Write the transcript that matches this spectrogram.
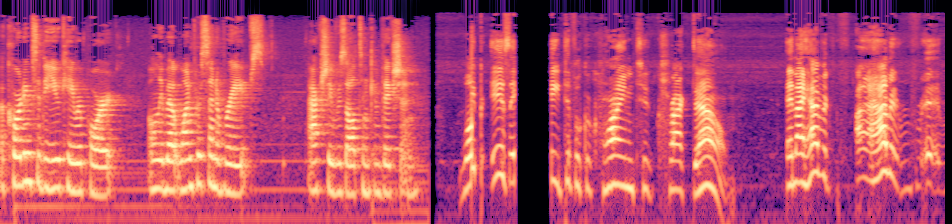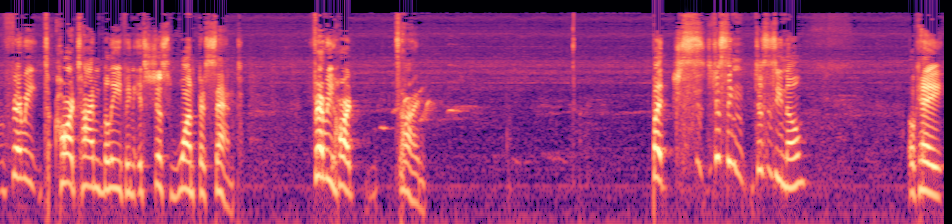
According to the UK report, only about 1% of rapes actually result in conviction. Well, rape is a, a difficult crime to crack down. And I have it I have it very hard time believing it's just 1%. Very hard time. But just just, in, just as you know, okay,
